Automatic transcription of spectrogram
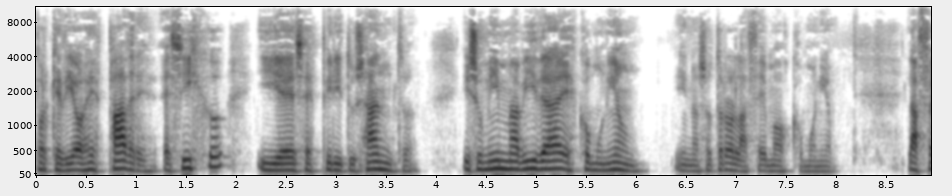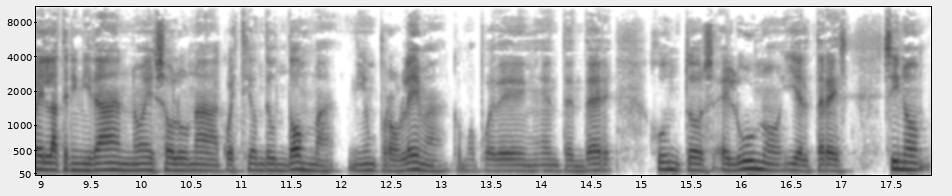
porque Dios es Padre, es Hijo y es Espíritu Santo, y su misma vida es comunión, y nosotros la hacemos comunión. La fe en la Trinidad no es solo una cuestión de un dogma ni un problema, como pueden entender juntos el uno y el tres, sino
